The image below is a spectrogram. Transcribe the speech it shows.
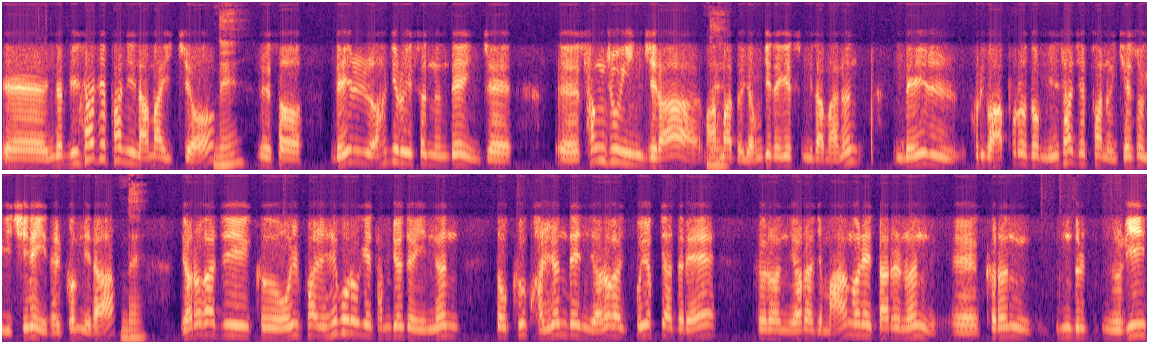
예, 이제 민사 재판이 남아 있죠. 네. 그래서 내일 하기로 했었는데 이제 예, 상주인지라 네. 아마도 연기되겠습니다만은 내일 그리고 앞으로도 민사 재판은 계속 이 진행이 될 겁니다. 네. 여러 가지 그 5.18 해고록에 담겨져 있는 또 그 관련된 여러 가지 부역자들의 그런 여러 가지 망언에 따르는 예, 그런 분들이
